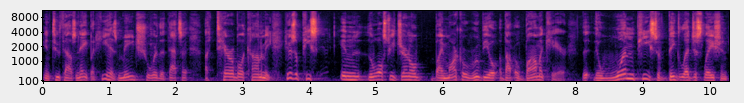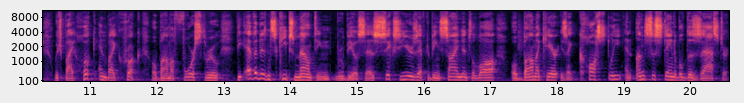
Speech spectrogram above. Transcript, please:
in 2008, but he has made sure that that's a, a terrible economy. Here's a piece in the Wall Street Journal by Marco Rubio about Obamacare, the, the one piece of big legislation which by hook and by crook Obama forced through. The evidence keeps mounting, Rubio says. Six years after being signed into law, Obamacare is a costly and unsustainable disaster.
